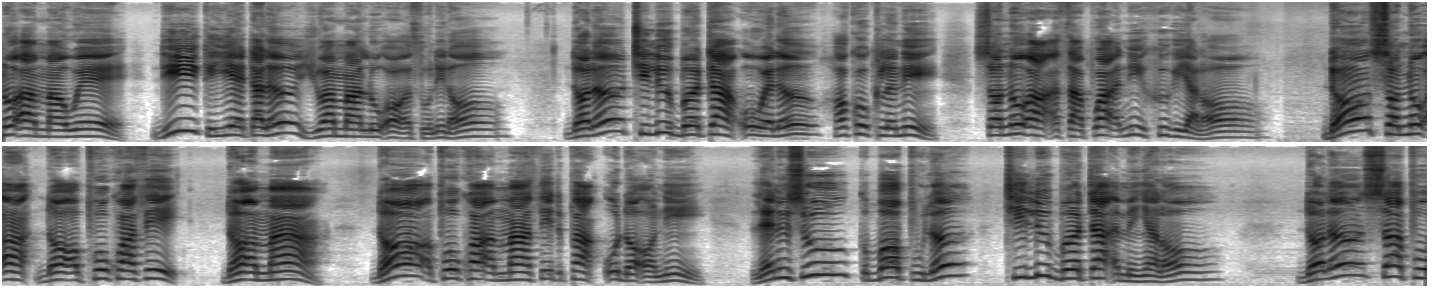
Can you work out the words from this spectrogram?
နိုအာမဝဲဒီကရဲ့တလယွာမလိုအော်အစုနေလောဒေါ်လတီလူဘတာအိုဝဲလဟခုခလနေစောနိုအာအသာပွားအနိခုကရလော ဒေါ်စောနိုအာဒေါ်အဖိုးခွာသိဒေါ်အမဒေါ်အဖိုးခွာအမသိတဖအိုဒေါ်အော်နီလဲနုစုကဘောပူလထီလူဘတာအမညာလောဒေါ်လစာဖို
